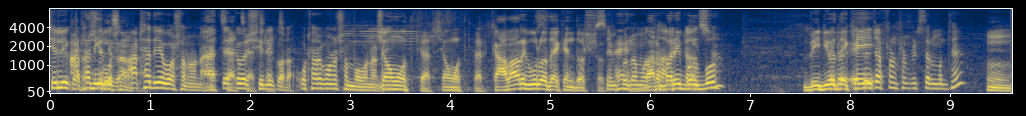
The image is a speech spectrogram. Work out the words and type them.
শিলি আঠা দিয়ে বসানো। আঠা দিয়ে বসানো না আচ্ছা, একেবারে আচ্ছা, শিলি আচ্ছা, করা ওঠার কোনো সম্ভাবনা নেই। চমৎকার চমৎকার। কালারগুলো দেখেন দর্শক হ্যাঁ, বারবারই বলব ভিডিও দেখে জাফরান ফ্যাব্রিক্সের মধ্যে? হুম।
